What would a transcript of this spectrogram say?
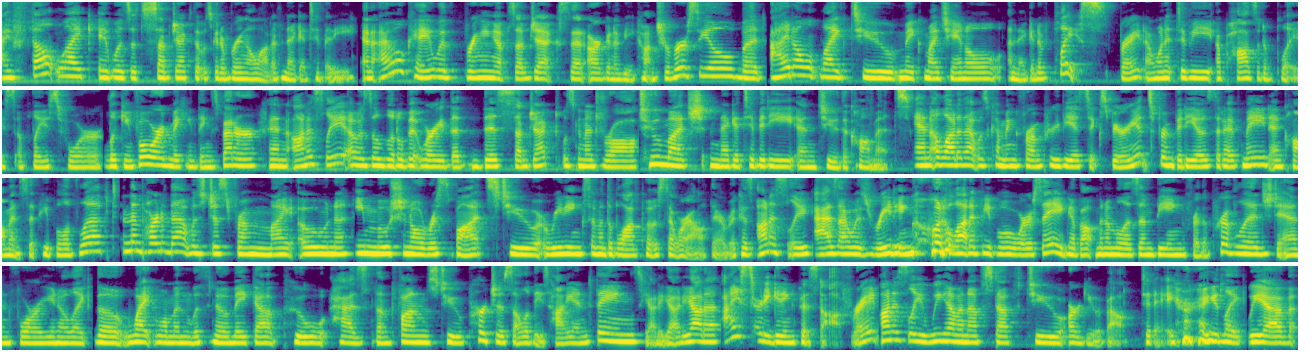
I felt like it was a subject that was going to bring a lot of negativity. And I'm okay with bringing up subjects that are going to be controversial, but I don't like to make my channel a negative place, right? I want it to be a positive place, a place for looking forward, making things better. And honestly, I was a little bit worried that this subject was going to draw too much negativity into the comments. And a lot of that was coming from previous experience from videos that I've made and comments that people have left. And then part of that was just from my own emotional emotional response to reading some of the blog posts that were out there. Because honestly, as I was reading what a lot of people were saying about minimalism being for the privileged and for, you know, like the white woman with no makeup who has the funds to purchase all of these high end things, yada, yada, yada, I started getting pissed off, right? Honestly, we have enough stuff to argue about today, right? Like we have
